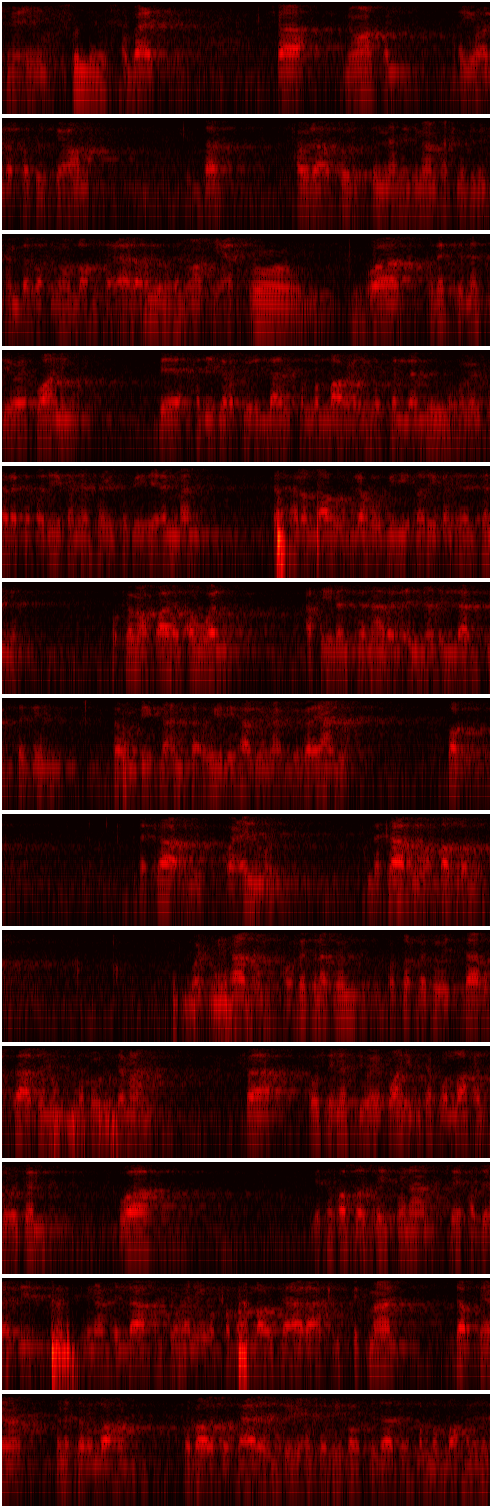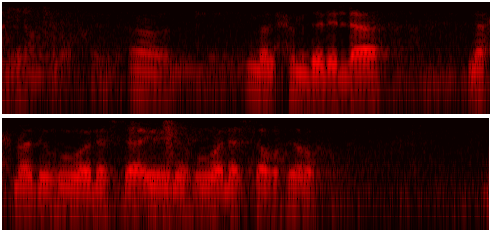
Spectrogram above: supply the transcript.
أجمعين. وبعد فنواصل أيها الأخوة الكرام الدرس حول أصول السنة للإمام أحمد بن حنبل رحمه الله تعالى رحمة واسعة وأذكر نفسي وإخواني بحديث رسول الله صلى الله عليه وسلم ومن سلك طريقا يلتمس فيه علما سهل الله له به طريقا إلى الجنة. وكما قال الأول أخي لن تنال العلم إلا بستة سأنبيك عن تأويلها ببيان. صبر ذكاء وعلم ذكاء وصبر واجتهاد وفتنة وصحبة أستاذ وطول زمان. فأوصي نفسي وإخواني بتقوى الله عز وجل ويتفضل شيخنا الشيخ عبد العزيز بن عبد الله الجهني وفقه الله تعالى لاستكمال درسنا. فنسأل الله تبارك وتعالى للجميع التوفيق والسداد وصلى الله على نبينا محمد. الحمد لله نحمده ونستعينه ونستغفره.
